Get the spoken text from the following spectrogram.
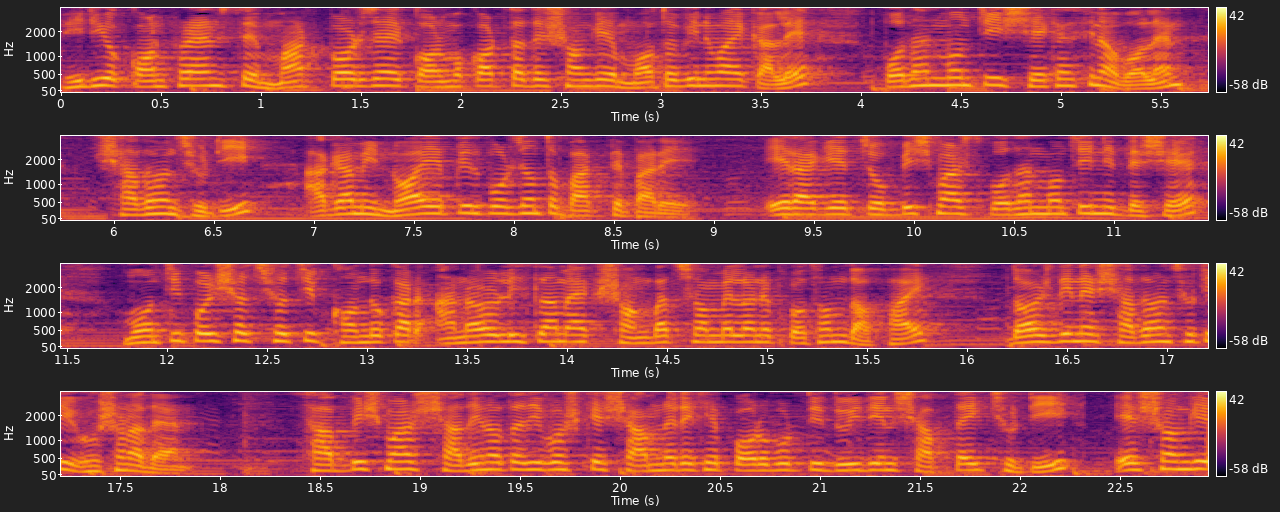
ভিডিও কনফারেন্সে মাঠ পর্যায়ের কর্মকর্তাদের সঙ্গে মতবিনিময়কালে প্রধানমন্ত্রী শেখ হাসিনা বলেন, সাধারণ ছুটি আগামী নয় এপ্রিল পর্যন্ত বাড়তে পারে। এর আগে চব্বিশ মার্চ প্রধানমন্ত্রীর নির্দেশে মন্ত্রিপরিষদ সচিব খন্দকার আনারুল ইসলাম এক সংবাদ সম্মেলনে প্রথম দফায় দশ দিনের সাধারণ ছুটি ঘোষণা দেন। ছাব্বিশ মার্চ স্বাধীনতা দিবসকে সামনে রেখে পরবর্তী দুই দিন সাপ্তাহিক ছুটি, এর সঙ্গে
